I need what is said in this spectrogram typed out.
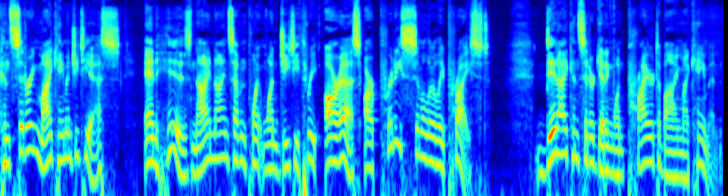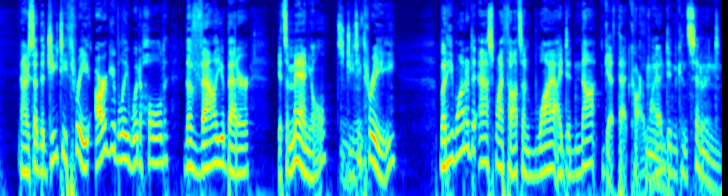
considering my Cayman GTS and his 997.1 GT3 RS are pretty similarly priced, did I consider getting one prior to buying my Cayman? Now, he said the GT3 arguably would hold the value better. It's a manual, it's a mm-hmm. GT3, but he wanted to ask my thoughts on why I did not get that car, why I hmm. didn't consider it. Hmm.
